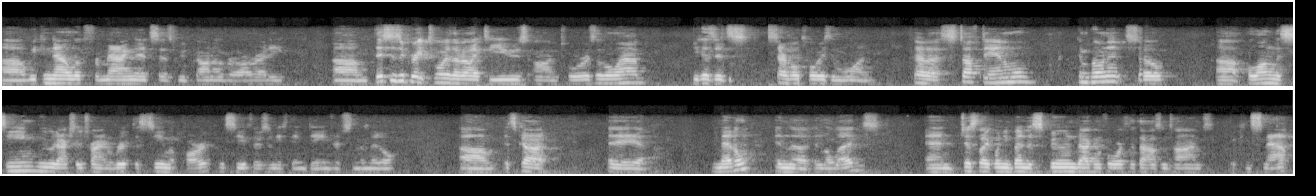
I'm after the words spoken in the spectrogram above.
Uh, we can now look for magnets as we've gone over already. Um, this is a great toy that I like to use on tours of the lab because it's several toys in one. It's got a stuffed animal component, so uh, along the seam we would actually try and rip the seam apart and see if there's anything dangerous in the middle. Um, it's got a metal in the in the legs, and just like when you bend a spoon back and forth a thousand times, it can snap.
